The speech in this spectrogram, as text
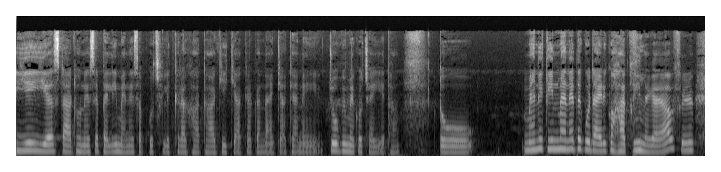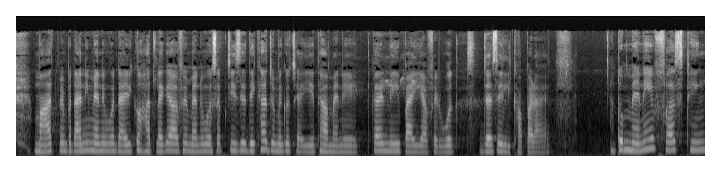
ये ईयर स्टार्ट होने से पहले ही मैंने सब कुछ लिख रखा था कि क्या क्या करना है क्या क्या नहीं, जो भी मेरे को चाहिए था। तो मैंने तीन महीने तक वो डायरी को हाथ नहीं लगाया, फिर मार्च में पता नहीं मैंने वो डायरी को हाथ लगाया और फिर मैंने वो सब चीज़ें देखा जो मेरे को चाहिए था, मैंने कर नहीं पाई या फिर वो जैसे लिखा पड़ा है। तो मैंने फ़र्स्ट थिंग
